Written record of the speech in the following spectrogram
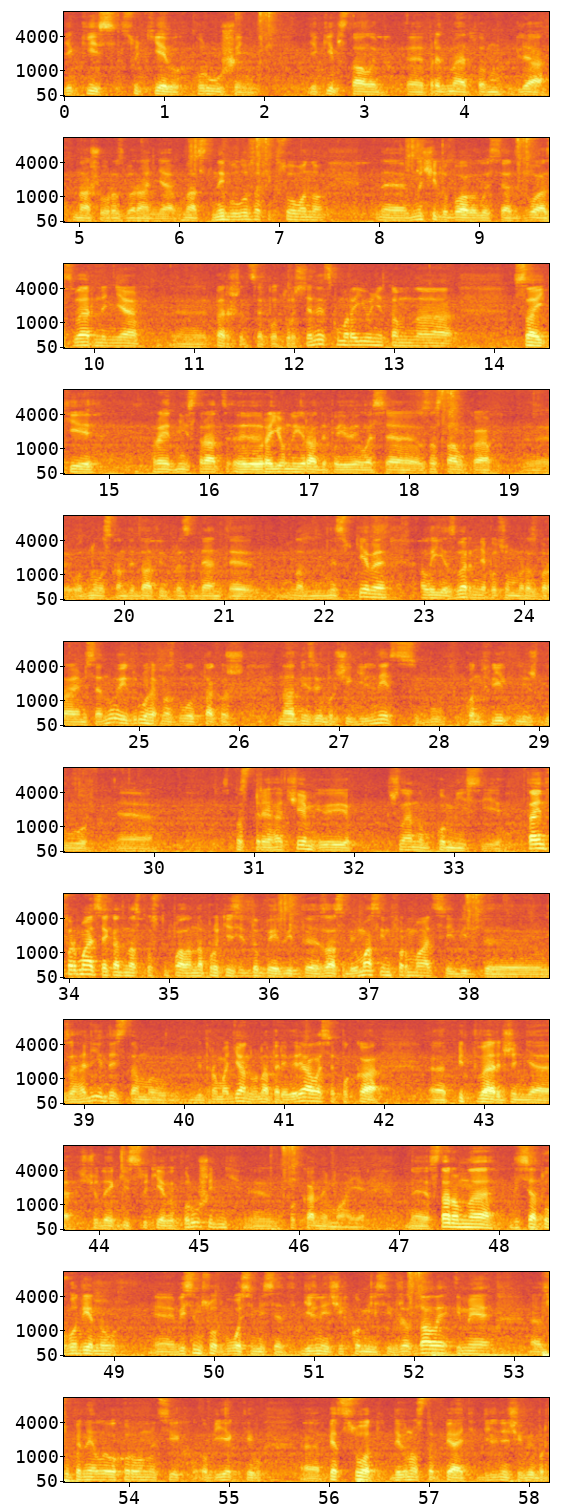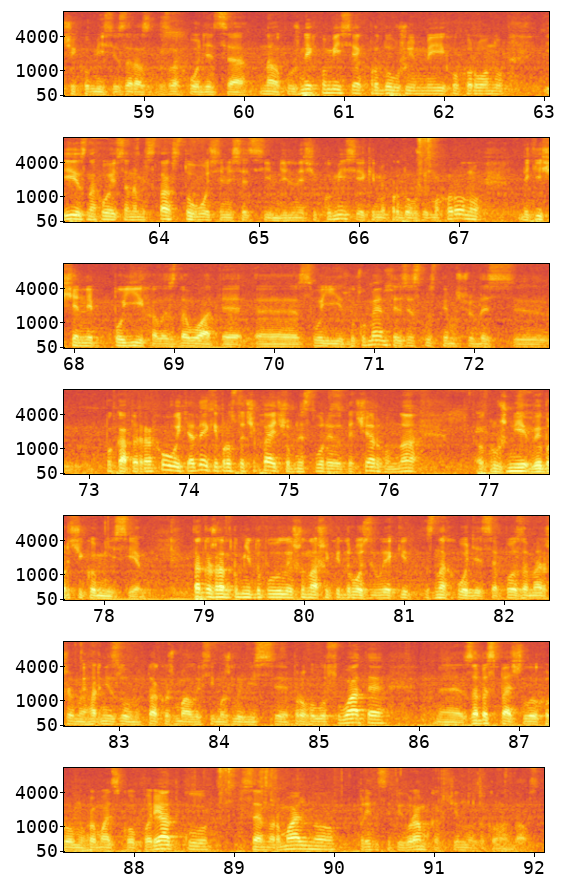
якісь суттєвих порушень, які б стали е, предметом для нашого розбирання, в нас не було зафіксовано. Е, Вночі додавалося два звернення. Е, Перше це по Тростянецькому районі, там на сайті районної ради появилася заставка одного з кандидатів в президенти. Не суттєве, але є звернення, по цьому ми розбираємося. Ну і друге, в нас було також на одній з виборчих дільниць був конфлікт між е, спостерігачем і членом комісії. Та інформація, яка до нас поступала на протязі доби від е, засобів масової інформації, від е, взагалі десь там від громадян, вона перевірялася, поки підтвердження щодо якихось суттєвих порушень поки немає. Станом на 10 годину е, 880 дільничих комісій вже здали, і ми зупинили охорону цих об'єктів. Е, 595 дільничих виборчих комісій зараз знаходяться на окружних комісіях, продовжуємо їх охорону. І знаходяться на містах 187 дільничих комісій, які ми продовжуємо охорону, які ще не поїхали здавати е, свої документи в зв'язку з тим, що десь е, поки перераховують, а деякі просто чекають, щоб не створювати чергу на окружні виборчі комісії. Також ранку мені доповіли, що наші підрозділи, які знаходяться поза межами гарнізону, також мали всі можливість е, проголосувати, е, забезпечили охорону громадського порядку, все нормально, в принципі, в рамках чинного законодавства.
